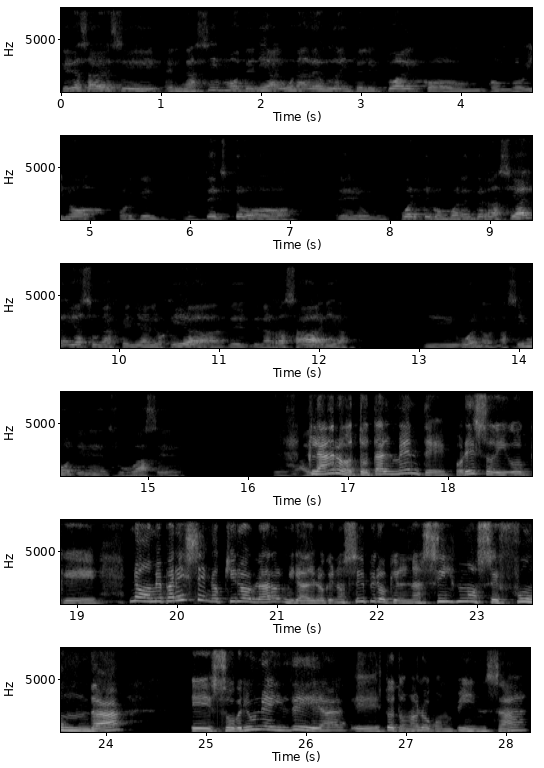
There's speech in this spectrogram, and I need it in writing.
Quería saber si el nazismo tenía alguna deuda intelectual con, con Gobineau, porque el, texto es un fuerte componente racial y hace una genealogía de, la raza aria. Y bueno, el nazismo tiene sus bases. eh. Claro, totalmente. Por eso digo que, no, me parece, no quiero hablar, mira, de lo que no sé, pero que el nazismo se funda eh, sobre una idea, eh, esto tomarlo con pinza,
